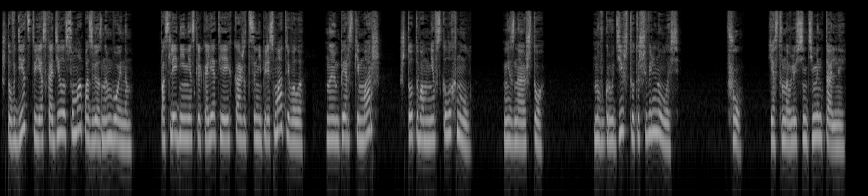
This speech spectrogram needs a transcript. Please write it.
что в детстве я сходила с ума по «Звездным войнам». Последние несколько лет я их, кажется, не пересматривала, но имперский марш что-то во мне всколыхнул. Не знаю что но в груди что-то шевельнулось. Фу, я становлюсь сентиментальной.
